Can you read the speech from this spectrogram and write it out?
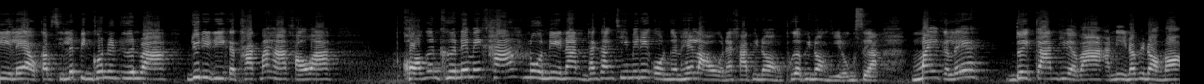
นี้แล้วกับศิลปินคนอื่นๆว่าอยู่ดีๆกับทักมาหาเขาว่าขอเงินคืนได้ไหมคะ นู่นนี่นั่น ทั้งๆที่ไม่ได้โอนเงินให้เรานะคะ พี่น้องเพื่อพี่น้องหยีลงเสือ ไม่กันเลย โดยการที่แบบว่า อันนี้เนาะพี่น้องเนาะ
